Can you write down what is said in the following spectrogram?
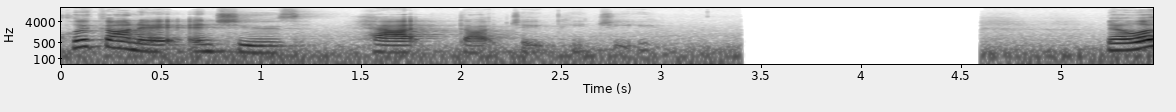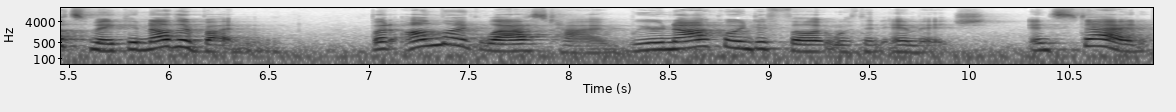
Click on it and choose hat.jpg. Now let's make another button. But unlike last time, we are not going to fill it with an image. Instead,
